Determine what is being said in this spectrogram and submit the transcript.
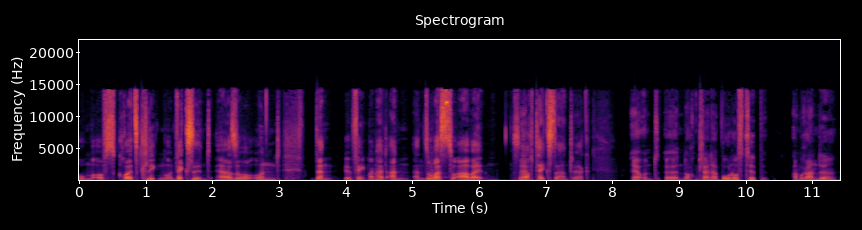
oben aufs Kreuz klicken und weg sind. Ja, so. Und dann äh, fängt man halt an, an sowas zu arbeiten. Das ist ja. auch Textehandwerk. Ja, und äh, noch ein kleiner Bonustipp am Rande.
